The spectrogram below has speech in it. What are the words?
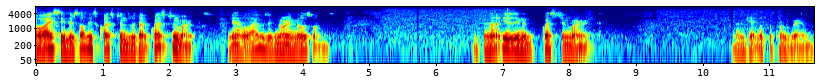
Oh, I see. There's all these questions without question marks. Yeah, well, I was ignoring those ones. If you're not using the question mark, got to get with the program.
